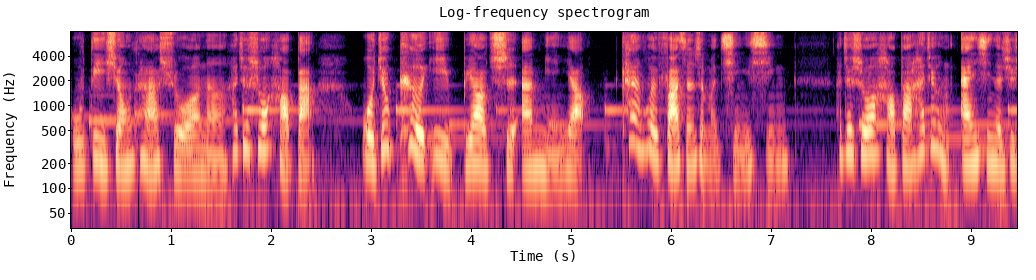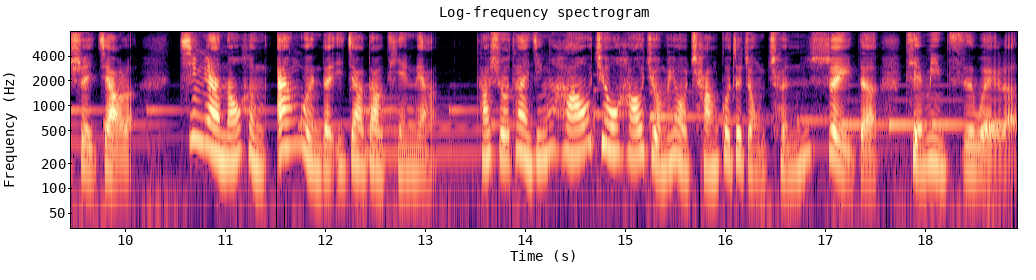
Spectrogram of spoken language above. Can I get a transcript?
吴弟兄他说呢，他就说：“好吧，我就刻意不要吃安眠药，看会发生什么情形。”他就说：“好吧。”他就很安心的去睡觉了，竟然能很安稳的一觉到天亮。他说他已经好久好久没有尝过这种沉睡的甜蜜滋味了，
